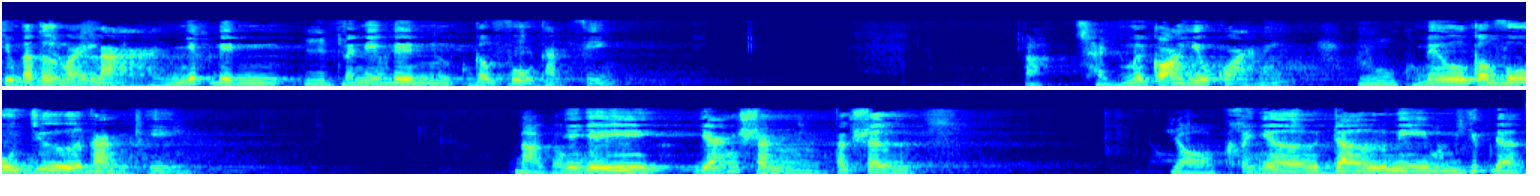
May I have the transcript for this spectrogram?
Chúng ta thường nói là Nhất định phải niệm đến công phu thành phiến Mới có hiệu quả này. Nếu công phu chưa thành phiến Như vậy giảng sanh thật sự Phải nhờ trợ niệm giúp đỡ.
